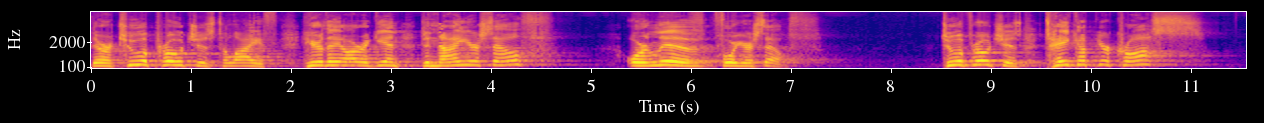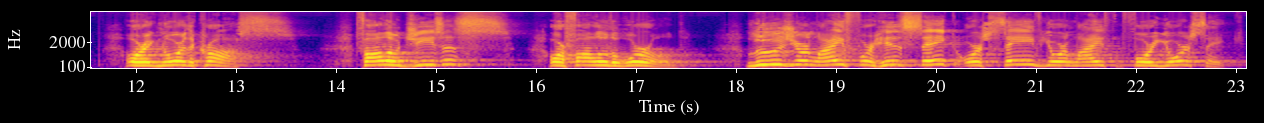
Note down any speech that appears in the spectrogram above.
There are two approaches to life. Here they are again deny yourself or live for yourself. Two approaches take up your cross or ignore the cross. Follow Jesus or follow the world. Lose your life for his sake or save your life for your sake.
